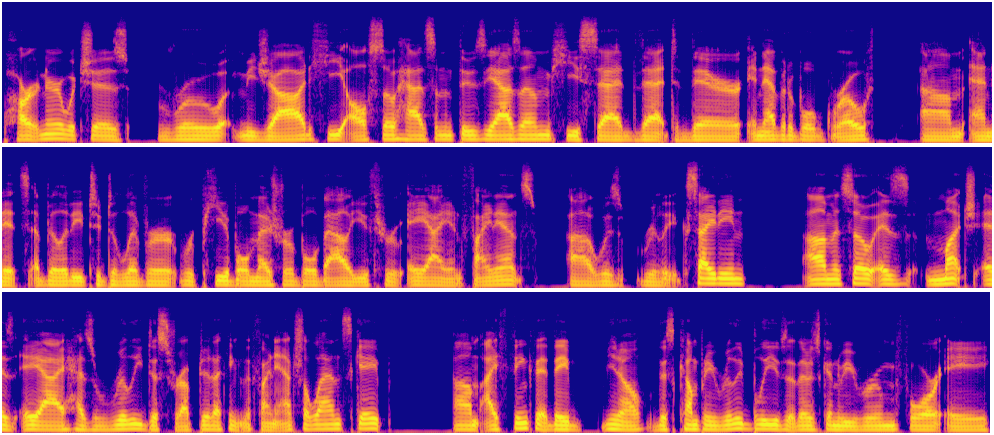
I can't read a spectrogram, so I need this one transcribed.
partner, which is Rue Mijad, he also has some enthusiasm. He said that their inevitable growth um, and its ability to deliver repeatable, measurable value through AI and finance uh, was really exciting. Um, and so, as much as AI has really disrupted, I think, the financial landscape, um, I think that they, you know, this company really believes that there's going to be room for a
